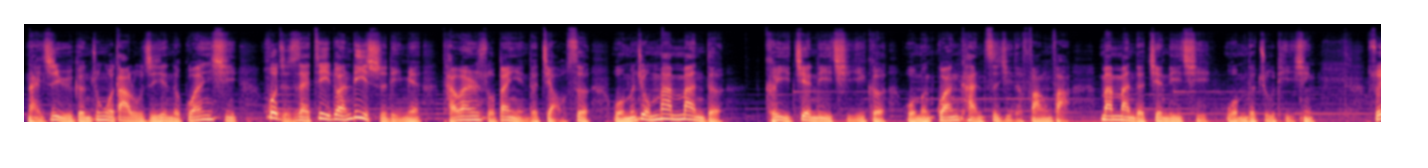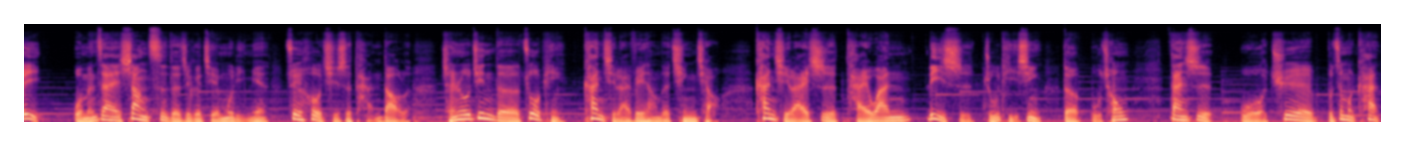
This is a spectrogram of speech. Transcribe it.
乃至于跟中国大陆之间的关系，或者是在这一段历史里面，台湾人所扮演的角色，我们就慢慢的可以建立起一个我们观看自己的方法，慢慢的建立起我们的主体性。所以我们在上次的这个节目里面，最后其实谈到了陈柔静的作品，看起来非常的轻巧，看起来是台湾历史主体性的补充。但是我却不这么看，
